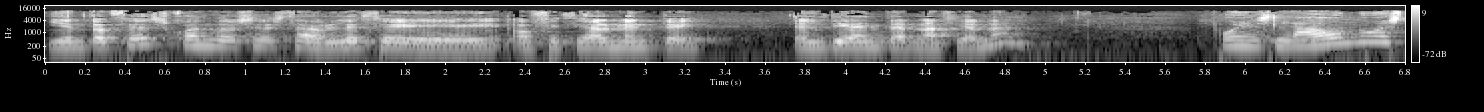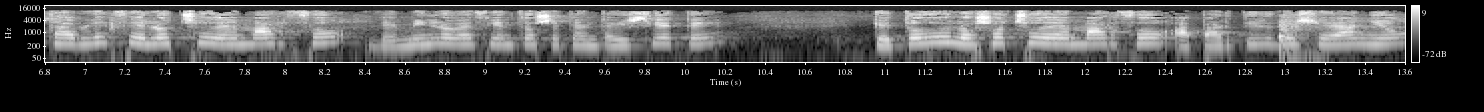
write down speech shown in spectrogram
¿Y entonces cuándo se establece oficialmente el Día Internacional? Pues la ONU establece el 8 de marzo de 1977 que todos los 8 de marzo, a partir de ese año,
